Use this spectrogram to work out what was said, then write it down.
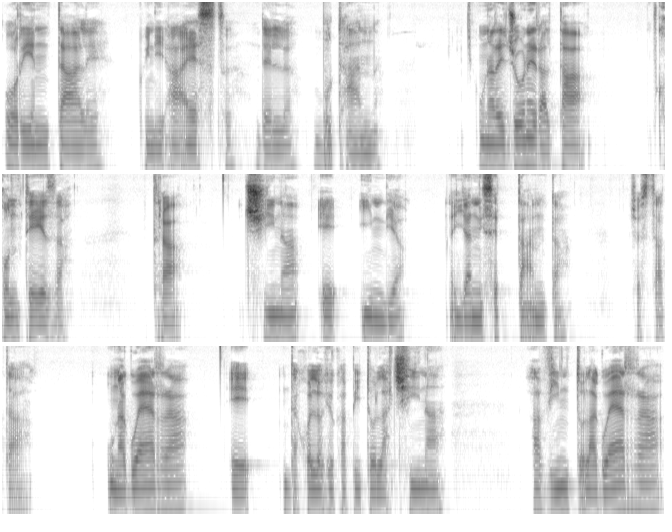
orientale, quindi a est del Bhutan. Una regione in realtà contesa tra Cina e India negli anni 70 c'è stata una guerra e da quello che ho capito la Cina ha vinto la guerra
